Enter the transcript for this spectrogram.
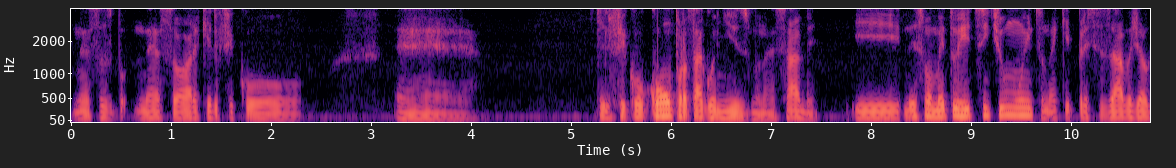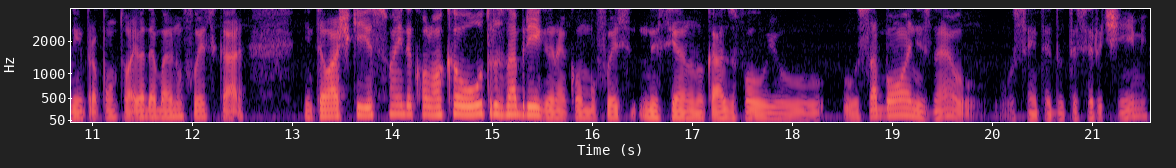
nessas, nessa hora que ele ficou é, que ele ficou com o protagonismo, né? Sabe? E nesse momento o Heat sentiu muito, né? Que precisava de alguém para pontuar e o Adebayo não foi esse cara. Então acho que isso ainda coloca outros na briga, né? Como foi nesse ano, no caso foi o, o Sabonis, né? O, o center do terceiro time.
